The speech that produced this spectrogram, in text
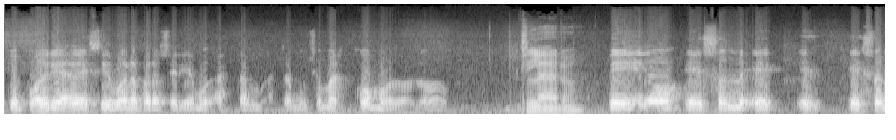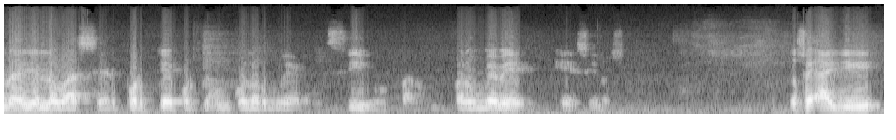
Tú podrías decir, bueno, pero sería hasta, hasta mucho más cómodo, ¿no? Claro. Pero eso, eh, eh, eso nadie lo va a hacer. ¿Por qué? Porque es un color muy agresivo para un, para un bebé que es inocente. Entonces allí,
